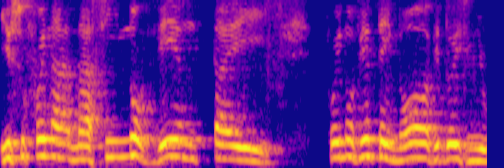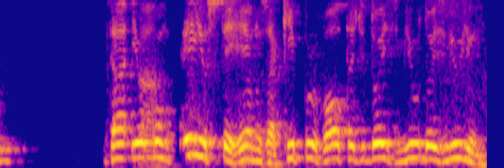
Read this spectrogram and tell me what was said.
Isso foi na, na assim, 90 e foi 99, 2000. Tá? Eu ah. comprei os terrenos aqui por volta de 2000, 2001.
